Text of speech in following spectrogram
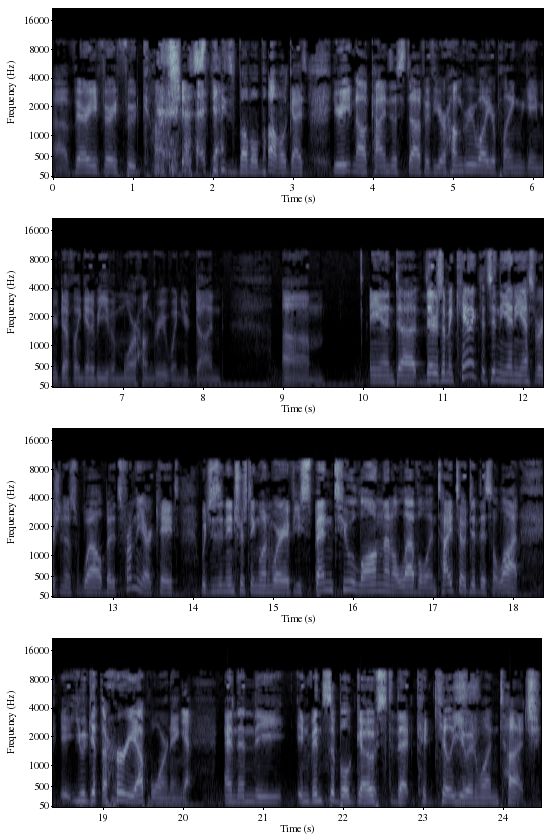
Uh, very, very food conscious. Yeah. These bubble bobble guys. You're eating all kinds of stuff. If you're hungry while you're playing the game, you're definitely going to be even more hungry when you're done. Um, and uh, there's a mechanic that's in the NES version as well, but it's from the arcades, which is an interesting one where if you spend too long on a level, and Taito did this a lot, you would get the hurry up warning, and then the invincible ghost that could kill you in one touch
